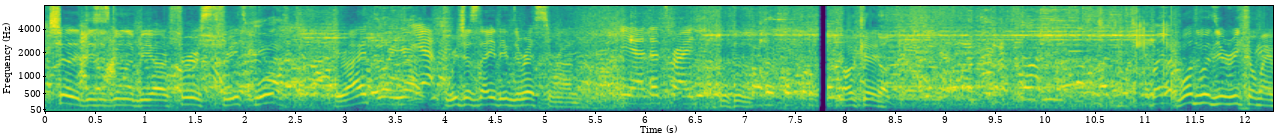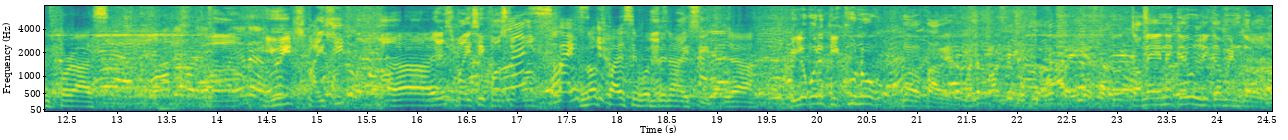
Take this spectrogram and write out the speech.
Actually, this is gonna be our first street food, right? Yeah, We just ate in the restaurant. yeah, that's right. Okay. What would you recommend for us? Uh, you eat spicy? Uh, less spicy first of all. Less spicy. Not spicy would be Less nice. spicy. Yeah. એ લોકોને તીખું નો અ, ફાવે તો તમે એને કયું રિકમેન્ડ કરો છો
